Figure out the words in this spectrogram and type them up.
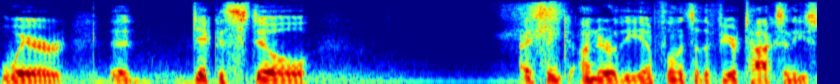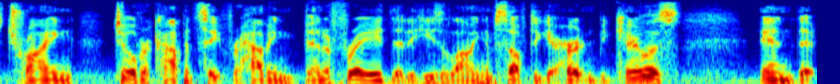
where uh, Dick is still. I think under the influence of the fear toxin, he's trying to overcompensate for having been afraid that he's allowing himself to get hurt and be careless, and that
